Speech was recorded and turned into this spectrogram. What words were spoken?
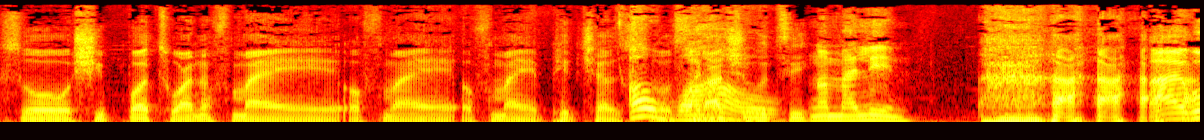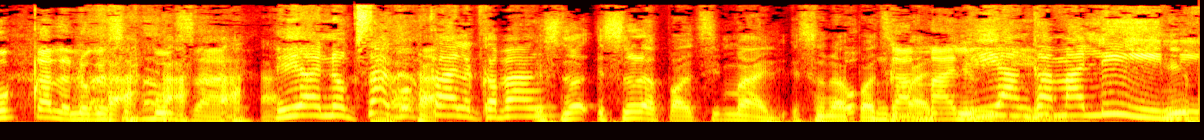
so she bought one of my of my of my pictures Oh, so wow. singasho ukuthi ngamalini hayi kokuqala lokho esikubuzayo. Yeah nokusaka kokuqala cabanga. It's not it's not about imali it's not about Ngamalini. imali iya ngamalini?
